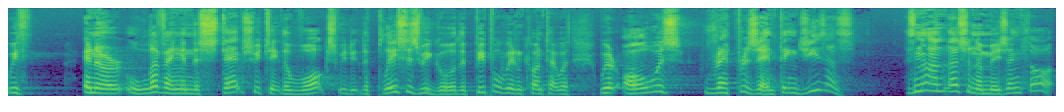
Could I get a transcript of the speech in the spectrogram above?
we in our living, in the steps we take, the walks we do, the places we go, the people we're in contact with, we're always representing Jesus. Isn't that that's an amazing thought?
